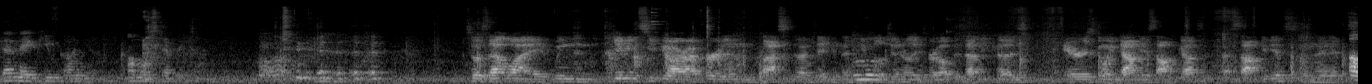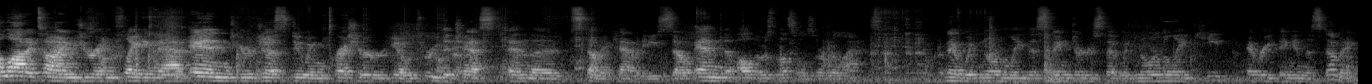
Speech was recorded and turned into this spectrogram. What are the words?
then they puke on you, almost every time. So is that why when giving CPR, I've heard in classes that I've taken that people Mm-hmm. generally throw up? Is that because air is going down the esophagus, esophagus and then it's? A lot of times you're inflating that, and you're just doing pressure, you know, through the chest and the stomach cavity, so, and all those muscles are relaxed. Okay. that would normally, the sphincters that would normally keep everything in the stomach.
